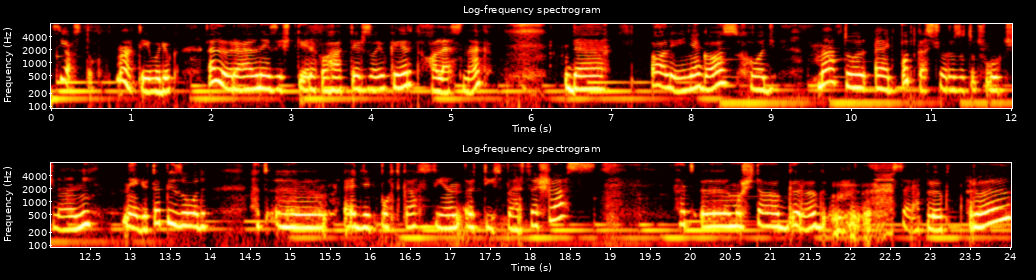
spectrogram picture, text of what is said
Sziasztok! Máté vagyok. Előre elnézést kérek a háttérzajokért, ha lesznek, de a lényeg az, hogy mától egy podcast sorozatot fogok csinálni, négy-öt epizód, hát ö, egy-egy podcast ilyen 5-10 perces lesz. Hát ö, most a görög szereplőkről,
